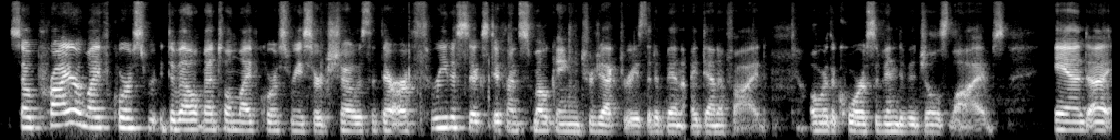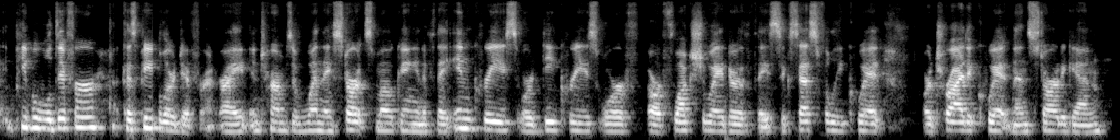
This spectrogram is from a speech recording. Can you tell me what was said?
So prior life course developmental and life course research shows that there are three to six different smoking trajectories that have been identified over the course of individuals' lives. And uh, people will differ because people are different, right? In terms of when they start smoking and if they increase or decrease or, or fluctuate or if they successfully quit or try to quit and then start again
